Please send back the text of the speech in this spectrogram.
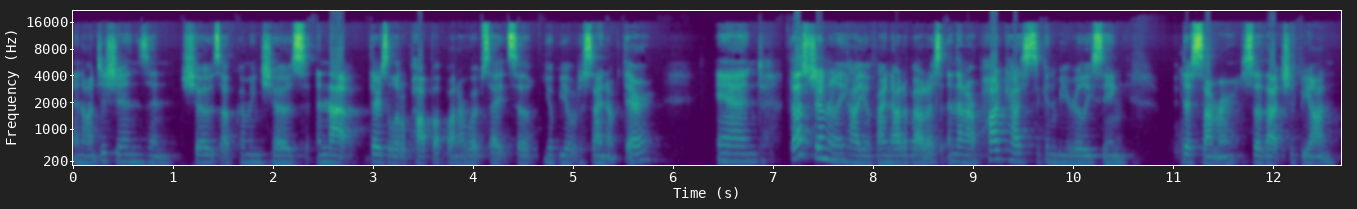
and auditions and shows, upcoming shows. And that there's a little pop up on our website. So you'll be able to sign up there. And that's generally how you'll find out about us. And then our podcast is going to be releasing this summer. So that should be on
